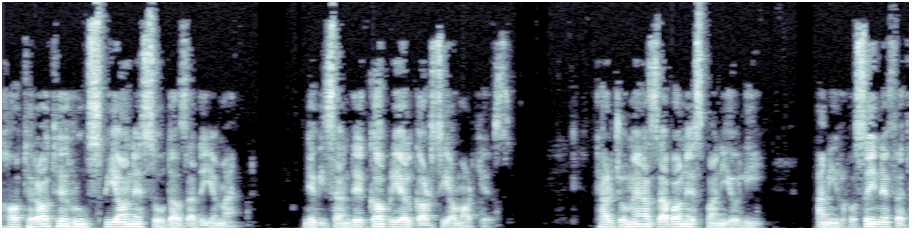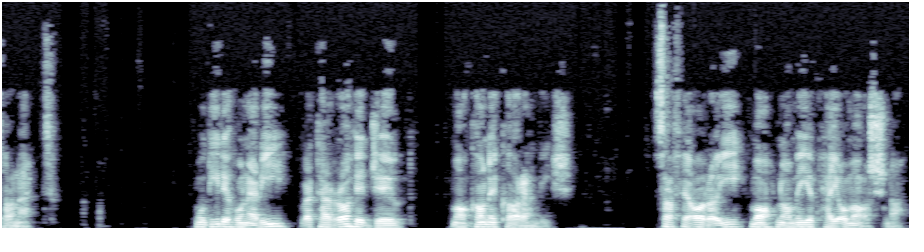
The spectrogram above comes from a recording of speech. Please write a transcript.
خاطرات روسپیان سودازده من. نویسنده گابریل گارسیا مارکز. ترجمه از زبان اسپانیولی امیر حسین فتانت. مدیر هنری و طراح جلد ماکان کارندیش. صفحه آرایی ماهنامه پیام آشنا.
